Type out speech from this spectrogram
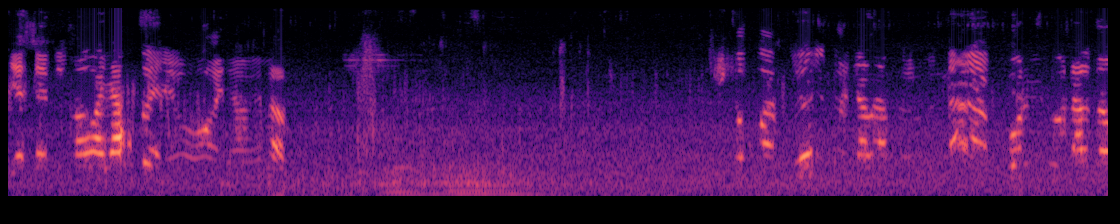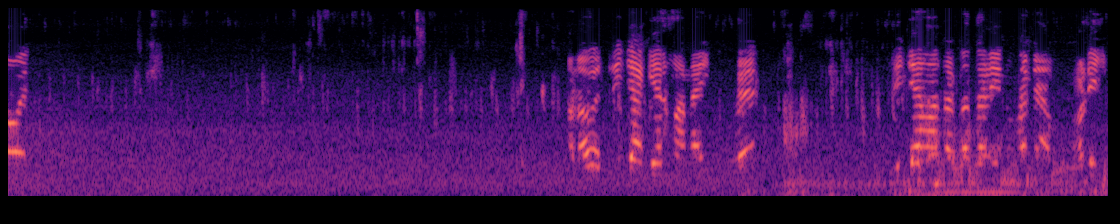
જે સેટિંગ અવાજ આવતો હોય ને, એવો અવાજ આવે લા પિકઅપમાં કેવી રીતે ચાલે આપણે? ના ફોર વ્હીલ આવતા હોય અને હવે ત્રીજા ગિયરમાં નાખ્યું છે ત્રીજામાં તો ગધડીનું છે ને હળી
